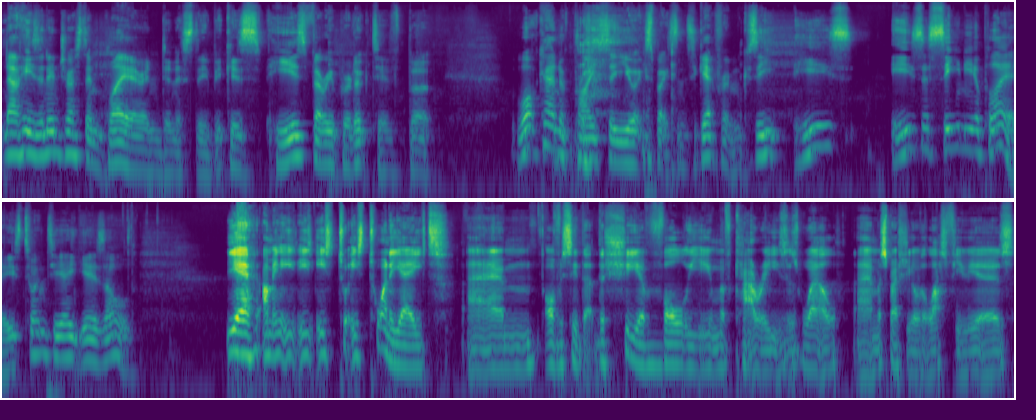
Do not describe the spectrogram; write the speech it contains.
Now he's an interesting player in Dynasty because he is very productive, but what kind of price are you expecting to get for him? Because he he's he's a senior player. He's 28 years old. Yeah, I mean he, he's he's 28. Um, obviously the the sheer volume of carries as well, um, especially over the last few years.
